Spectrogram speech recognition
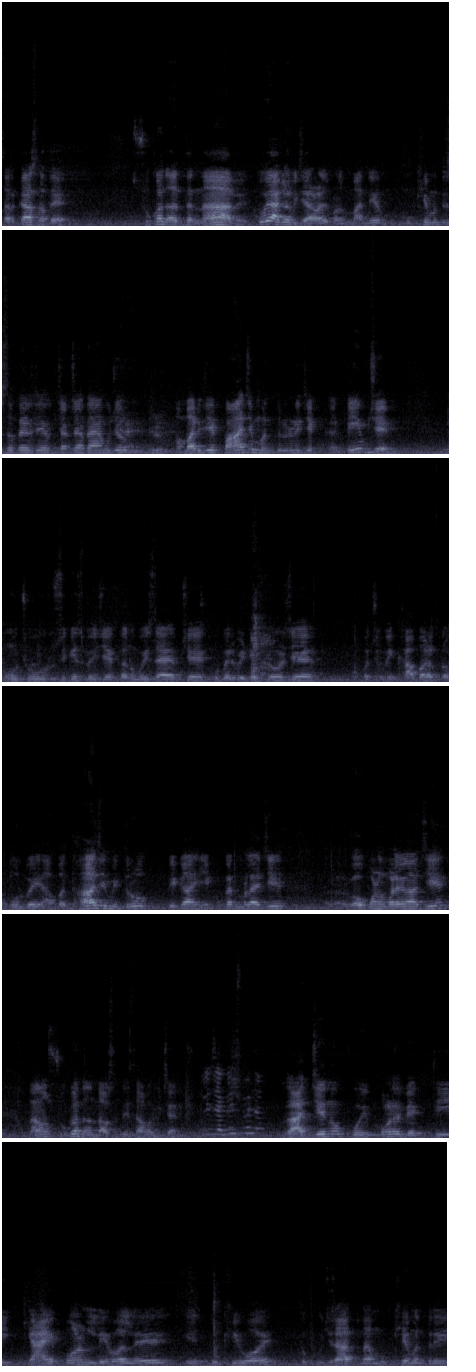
સરકાર સાથે સુખદ અંત ના આવે, તોય આગળ વિચારવા પણ માન્ય મુખ્યમંત્રી સાથે જે ચર્ચા થયા મુજબ, અમારી જે પાંચ મંત્રીઓની જે ટીમ છે, હું છું ઋષિકેશભાઈ છે, કનુભાઈ સાહેબ છે, કુબેરભાઈ ડિંડોર છે બચુભાઈ ખાબર પ્રફુલભાઈ, આ બધા જ મિત્રો ભેગા એક વખત મળ્યા છીએ. અગાઉ પણ મળેલા છીએ નાનો સુગંધ અંત આવશે તે દિશામાં વિચારીશું રાજ્યનો કોઈ પણ વ્યક્તિ ક્યાંય પણ લેવલે એ દુઃખી હોય તો ગુજરાતના મુખ્યમંત્રી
